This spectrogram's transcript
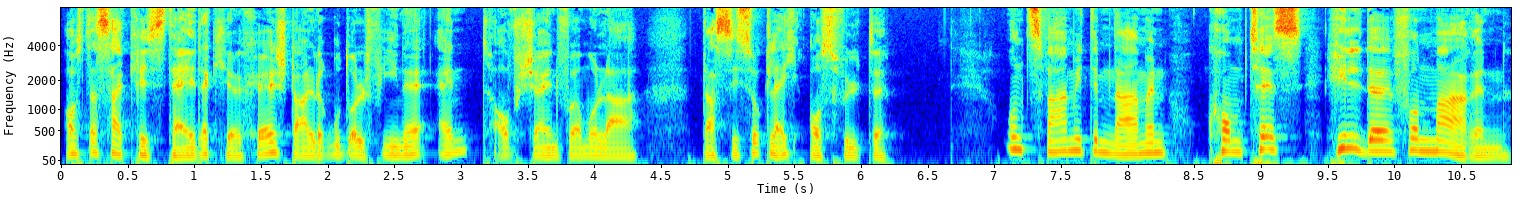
aus der Sakristei der Kirche stahl Rudolfine ein Taufscheinformular, das sie sogleich ausfüllte. Und zwar mit dem Namen Comtesse Hilde von Maren.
